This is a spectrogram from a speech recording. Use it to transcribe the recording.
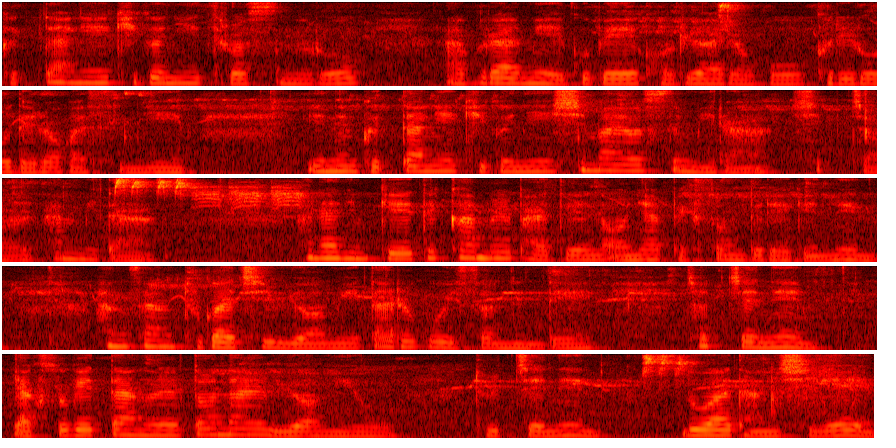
그 땅에 기근이 들었으므로 아브라함이 애굽에 거류하려고 그리로 내려갔으니 이는 그 땅의 기근이 심하였음이라 10절 합니다. 하나님께 택함을 받은 언약 백성들에게는 항상 두 가지 위험이 따르고 있었는데 첫째는 약속의 땅을 떠날 위험이요 둘째는 노아 당시에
